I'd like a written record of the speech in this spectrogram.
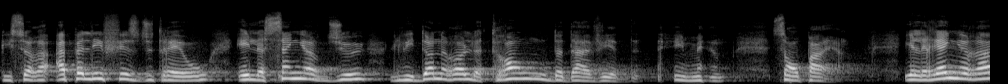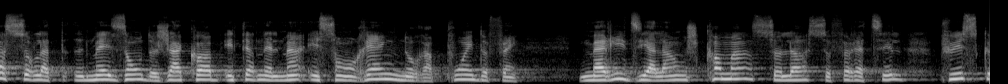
puis il sera appelé fils du Très-Haut, et le Seigneur Dieu lui donnera le trône de David. Amen. Son père. Il régnera sur la maison de Jacob éternellement, et son règne n'aura point de fin. Marie dit à l'ange, Comment cela se fera-t-il, puisque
